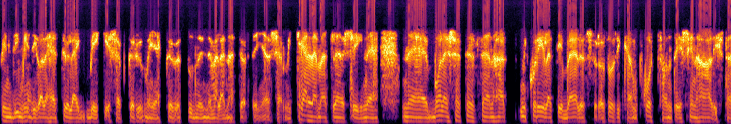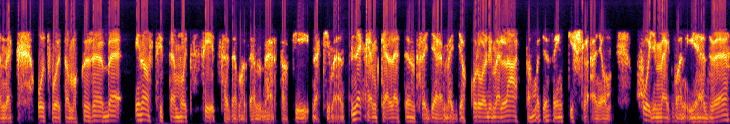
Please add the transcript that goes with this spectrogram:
mindig, mindig a lehető legbékésebb körülmények között tudni, hogy ne vele ne történjen semmi kellemetlenség, ne, ne balesetezzen. Hát mikor életében először az Ozikám koccant, és én hál' Istennek ott voltam a közelbe, én azt hittem, hogy szétszedem az embert, aki neki ment. Nekem kellett önfegyelmet gyakorolni, mert láttam, hogy az én kislányom hogy meg van ijedve,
